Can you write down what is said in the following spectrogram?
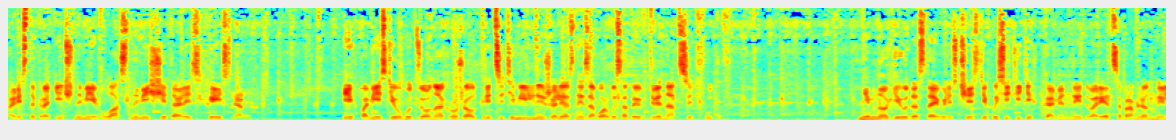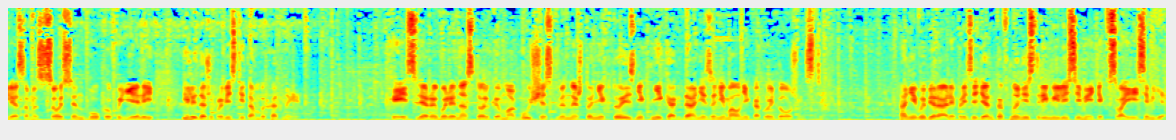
аристократичными и властными считались хейслеры. Их поместье у Гудзона окружал 30-мильный железный забор высотой в 12 футов. Немногие удостаивались чести посетить их каменный дворец, обрамленный лесом из сосен, буков и елей, или даже провести там выходные. Хейслеры были настолько могущественны, что никто из них никогда не занимал никакой должности. Они выбирали президентов, но не стремились иметь их в своей семье.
